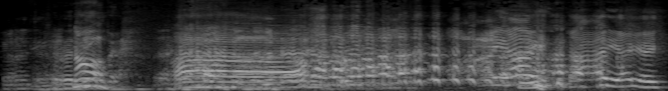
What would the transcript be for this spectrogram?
protagonista. No, pero- Ay, ay, ay, ay, ay.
